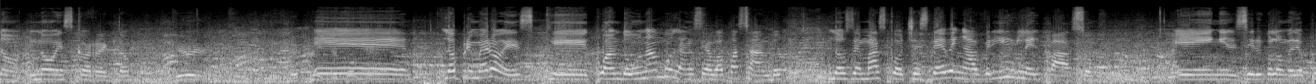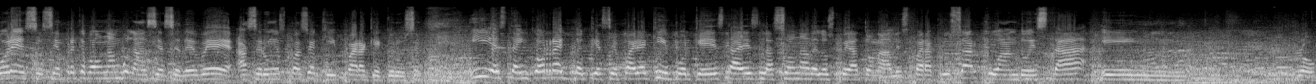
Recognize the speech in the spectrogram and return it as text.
No, no es correcto. Eh, lo primero es que cuando una ambulancia va pasando, los demás coches deben abrirle el paso en el círculo medio. Por eso, siempre que va una ambulancia, se debe hacer un espacio aquí para que cruce. Y está incorrecto que se pare aquí porque esta es la zona de los peatonales para cruzar cuando está en rojo.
